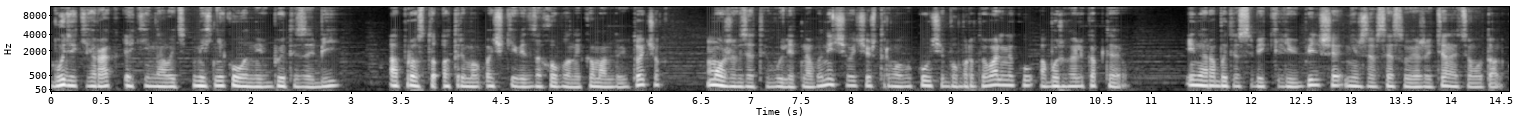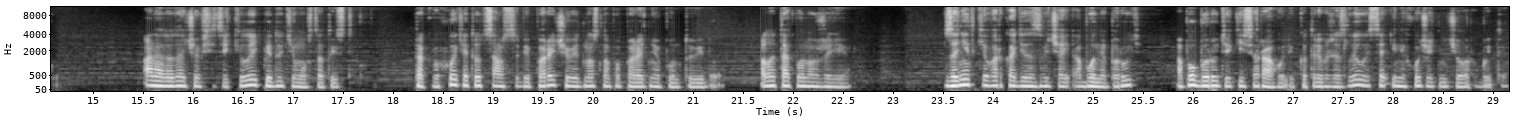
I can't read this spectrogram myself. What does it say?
Будь-який рак, який навіть міг ніколи не вбити за бій, а просто отримав очки від захопленої командою точок, може взяти виліт на винищувачі, штурмовику чи бомбардувальнику або ж гелікоптеру і наробити собі кілів більше, ніж за все своє життя на цьому танку. А на додачу всі ці кіли підуть йому в статистику. Так виходить, я тут сам собі перечу відносно попереднього пункту відео, але так воно вже є. Зенітки в аркаді зазвичай або не беруть, або беруть якісь рагулі, котрі вже злилися і не хочуть нічого робити.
